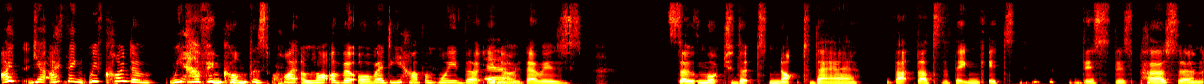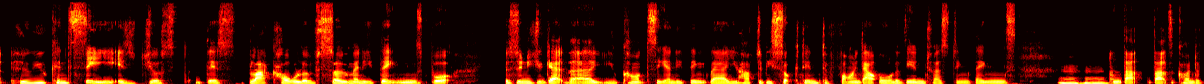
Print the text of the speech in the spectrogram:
I yeah, I think we've kind of we have encompassed quite a lot of it already, haven't we? That yeah. you know, there is so much that's not there. That that's the thing. It's this this person who you can see is just this black hole of so many things, but as soon as you get there, you can't see anything there. You have to be sucked in to find out all of the interesting things, mm-hmm. and that that's kind of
